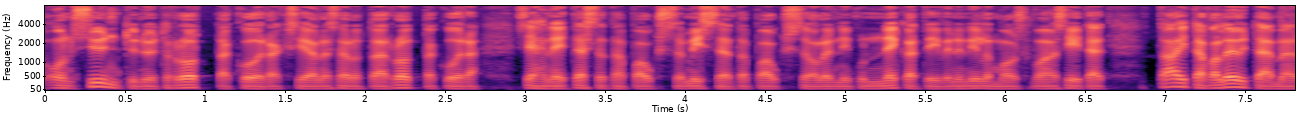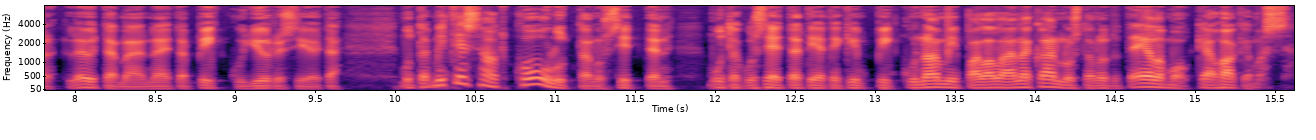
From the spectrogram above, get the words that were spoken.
on syntynyt rottakoiraksi, ja aina sanotaan rottakoira. Sehän ei tässä tapauksessa missään tapauksessa ole niin kuin negatiivinen ilmaus, vaan siitä, että taitava löytämään, löytämään näitä pikkujyrsijöitä. Mutta miten sä oot kouluttanut sitten, muuta kuin se, että tietenkin pikku namipalalla aina kannustanut, että Elmo käy hakemassa?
